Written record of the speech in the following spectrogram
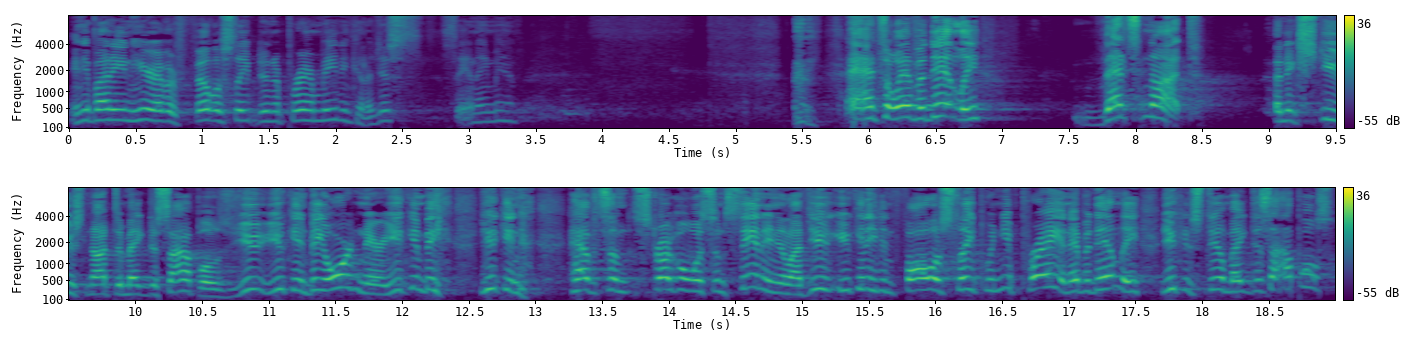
Anybody in here ever fell asleep during a prayer meeting? Can I just say an amen? and so evidently, that's not an excuse not to make disciples. You, you can be ordinary. You can, be, you can have some struggle with some sin in your life. You, you can even fall asleep when you pray, and evidently you can still make disciples.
